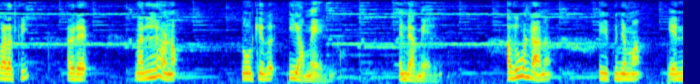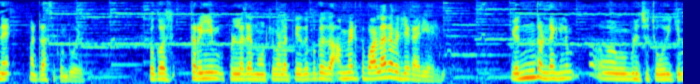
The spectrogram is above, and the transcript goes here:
വളർത്തി അവരെ നല്ലവണ്ണം നോക്കിയത് ഈ അമ്മയായിരുന്നു. എന്റെ അമ്മയായിരുന്നു. അതുകൊണ്ടാണ് ഈ കുഞ്ഞമ്മ എന്നെ മദ്രാസിൽ കൊണ്ടുപോയത്. ബിക്കോസ് ഇത്രയും പിള്ളേരെ നോക്കി വളർത്തിയത് ബിക്കോസ് അമ്മയുടെ അടുത്ത് വളരെ വലിയ കാര്യമായിരുന്നു. എന്തുണ്ടെങ്കിലും വിളിച്ചു വിളിച്ച് ചോദിക്കും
